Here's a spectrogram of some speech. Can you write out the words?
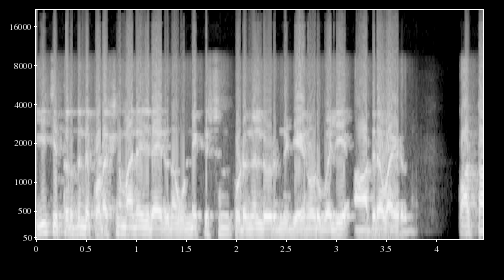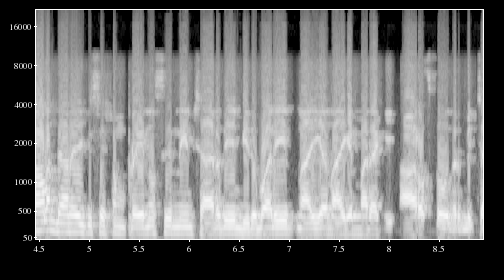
ഈ ചിത്രത്തിന്റെ പ്രൊഡക്ഷൻ മാനേജറായിരുന്ന ഉണ്ണികൃഷ്ണൻ കൊടുങ്ങല്ലൂരിന് ജയനോട് വലിയ ആദരവായിരുന്നു. പട്ടാളം ജാനകിക്ക് ശേഷം പ്രേംനസീറിനെയും ശാരദയും ബിരുബാലയും നായിക നായകന്മാരാക്കി ആർ എസ് നിർമ്മിച്ച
